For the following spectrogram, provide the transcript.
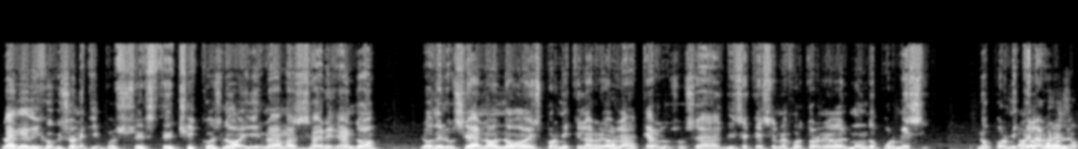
Nadie dijo que son equipos este, chicos, ¿no? Y nada más agregando lo de Luciano, no es por Mikel Arreola, Carlos. O sea, dice que es el mejor torneo del mundo por Messi, no por Mikel Arreola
